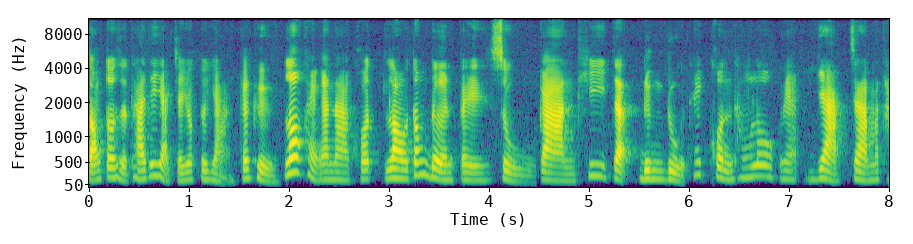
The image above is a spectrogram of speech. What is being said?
สองตัวสุดท้ายที่อยากจะยกตัวอย่างก็คือ โลกแห่งอนาคตเราต้องเดินไปสู่การที่จะดึงดูดให้คนทั้งโลกเนี่ยอยากจะมาท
